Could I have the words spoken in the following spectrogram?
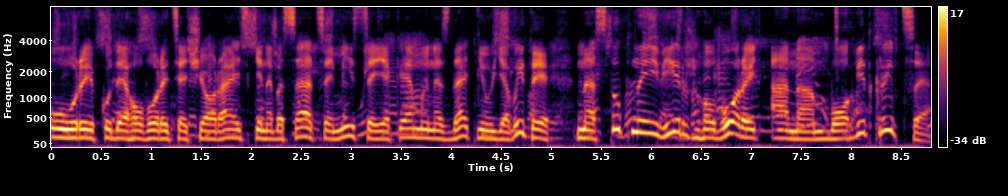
У уривку, де говориться, що райські небеса це місце, яке ми не здатні уявити. Наступний вірш говорить: а нам Бог відкрив це.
